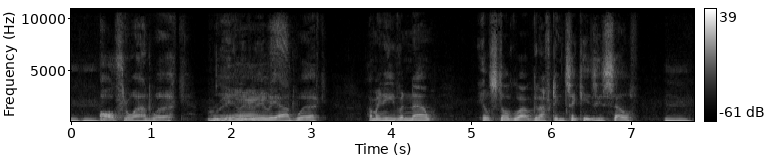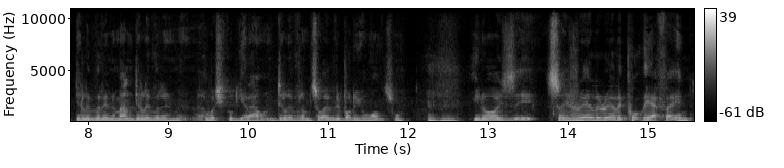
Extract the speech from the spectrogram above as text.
Mm-hmm. All through hard work. Really, Yes. really hard work. I mean, even now, he'll still go out grafting tickets himself, mm. delivering them and delivering them. I wish he could get out and deliver them to everybody who wants one. Mm-hmm. You know, he's, it, so he's really, really put the effort in.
